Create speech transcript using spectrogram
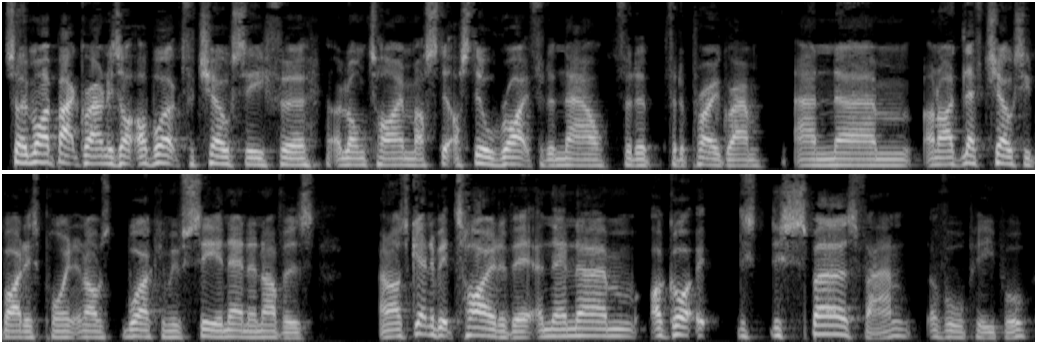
So my background is I, I worked for Chelsea for a long time. I still I still write for them now for the for the program, and um and I'd left Chelsea by this point, and I was working with CNN and others, and I was getting a bit tired of it. And then um I got this this Spurs fan of all people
